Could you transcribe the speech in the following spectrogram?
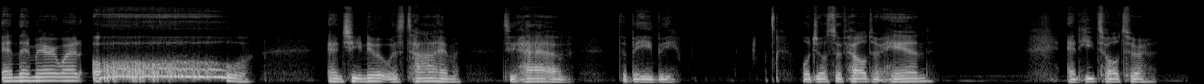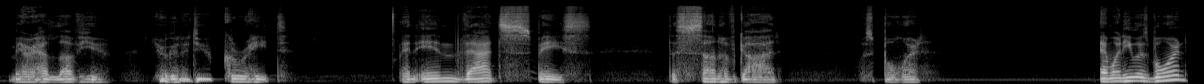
And then Mary went, Oh! And she knew it was time to have the baby. Well, Joseph held her hand and he told her, Mary, I love you. You're going to do great. And in that space, the Son of God was born. And when he was born,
